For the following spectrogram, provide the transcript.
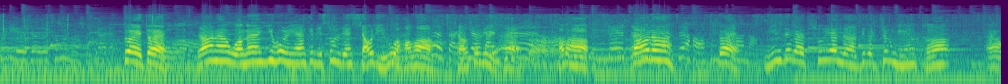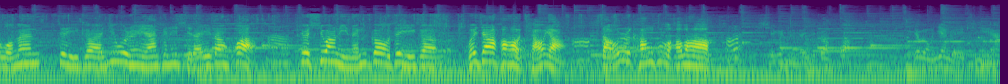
区里这个送我们回家的。对对哦，然后呢，我们医护人员给你送点小礼物，好不好？巧克力，哎，好不好？然后呢最好对，您这个出院的这个证明和，呃，我们这一个医务人员给你写了一段话，啊，就希望你能够这一个回家好好调养，好，早日康复，好不好？好了。写给你的一段话，要不我念给你听一下，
